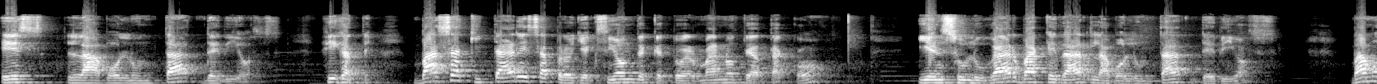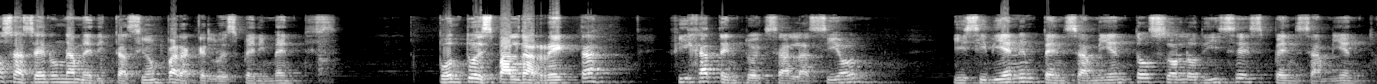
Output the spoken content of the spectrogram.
es la voluntad de Dios. Fíjate, vas a quitar esa proyección de que tu hermano te atacó y en su lugar va a quedar la voluntad de Dios. Vamos a hacer una meditación para que lo experimentes. Pon tu espalda recta, fíjate en tu exhalación y si vienen pensamientos, solo dices pensamiento.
